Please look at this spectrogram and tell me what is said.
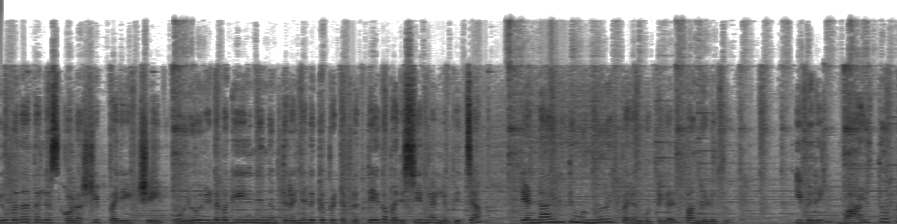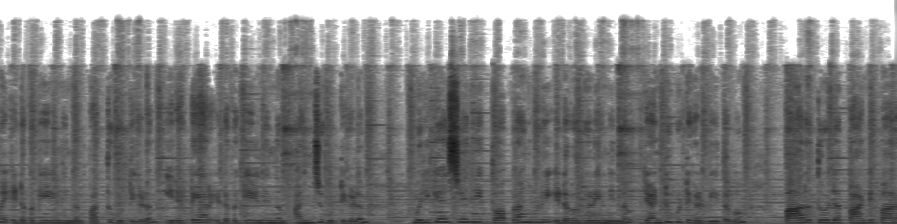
രൂപതാതല സ്കോളർഷിപ്പ് പരീക്ഷയിൽ ഓരോ ഇടവകയിൽ നിന്നും തിരഞ്ഞെടുക്കപ്പെട്ട് പ്രത്യേക പരിശീലനം ലഭിച്ച രണ്ടായിരത്തി മുന്നൂറിൽ പരം കുട്ടികൾ പങ്കെടുത്തു. ഇവരിൽ വാഴത്തോപ്പ് ഇടവകയിൽ നിന്നും പത്ത് കുട്ടികളും ഇരട്ടയാർ ഇടവകയിൽ നിന്നും അഞ്ച് കുട്ടികളും മുരിക്കാശ്ശേരി തോപ്രാംകുടി ഇടവകകളിൽ നിന്നും രണ്ടു കുട്ടികൾ വീതവും പാറത്തോട് പാണ്ടിപ്പാറ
